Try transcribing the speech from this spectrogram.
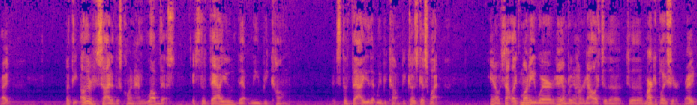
right? But the other side of this coin, I love this. It's the value that we become. It's the value that we become. Because guess what? You know, it's not like money where, hey, I'm bringing $100 to the to the marketplace here, right?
